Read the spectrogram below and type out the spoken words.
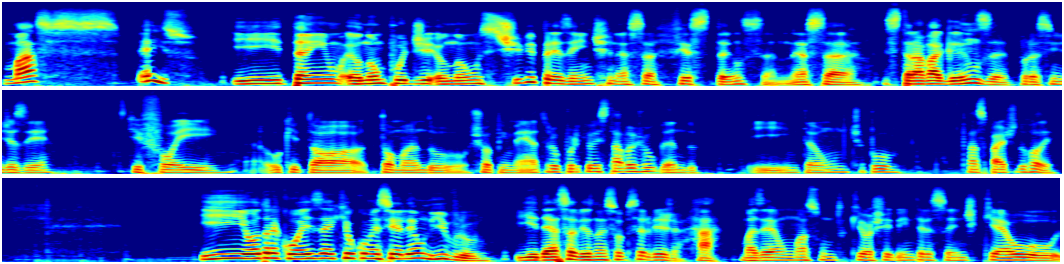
Mas é isso. E tenho, eu não pude, eu não estive presente nessa festança, nessa extravaganza, por assim dizer, que foi o que tô tomando Shopping Metro, porque eu estava julgando. E então, tipo, faz parte do rolê. E outra coisa é que eu comecei a ler um livro, e dessa vez não é sobre cerveja, ha, mas é um assunto que eu achei bem interessante, que é o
